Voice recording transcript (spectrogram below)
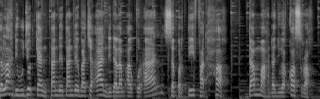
Telah diwujudkan tanda-tanda bacaan di dalam Al-Quran seperti Fathah, Dammah dan juga Qasrah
